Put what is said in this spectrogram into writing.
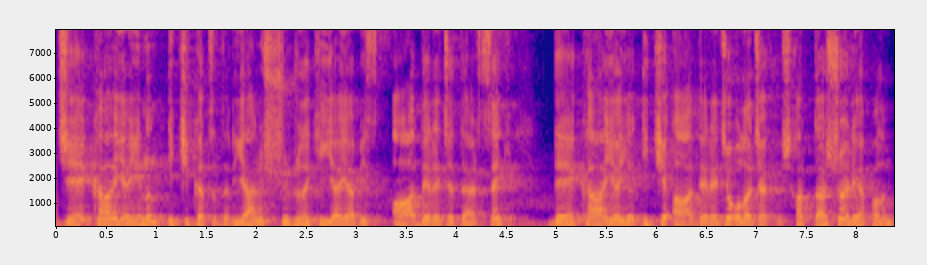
CK yayının iki katıdır. Yani şuradaki yaya biz A derece dersek DK yayı 2A derece olacakmış. Hatta şöyle yapalım.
